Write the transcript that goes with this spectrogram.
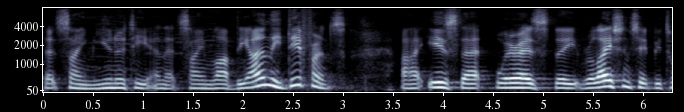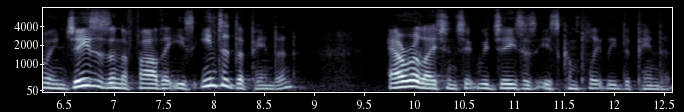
that same unity and that same love. The only difference uh, is that whereas the relationship between Jesus and the Father is interdependent, our relationship with Jesus is completely dependent.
